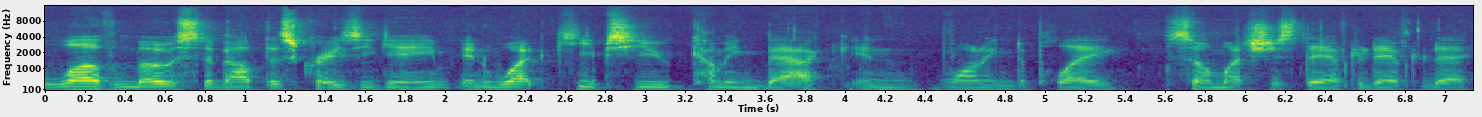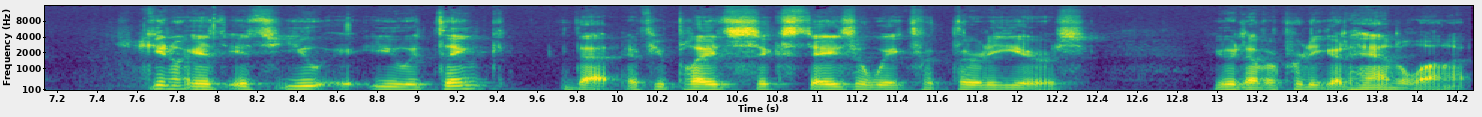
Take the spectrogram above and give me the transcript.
love most about this crazy game and what keeps you coming back and wanting to play so much just day after day after day? You know, it, it's you. You would think that if you played six days a week for thirty years, you would have a pretty good handle on it.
